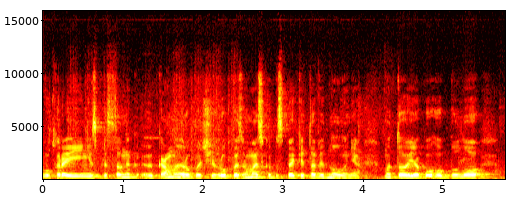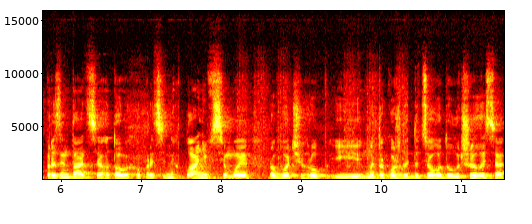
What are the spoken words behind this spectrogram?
в Україні з представниками робочої групи з громадської безпеки та відновлення, метою якого було презентація готових операційних планів сіми робочих груп. І ми також до цього долучилися.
